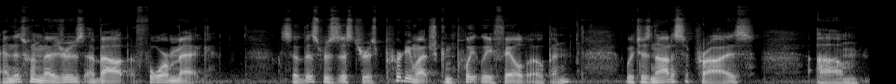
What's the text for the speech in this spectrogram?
and this one measures about 4 meg. So this resistor is pretty much completely failed open, which is not a surprise um,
